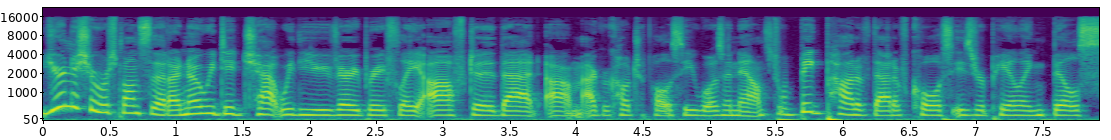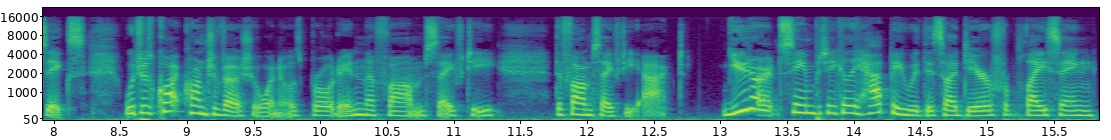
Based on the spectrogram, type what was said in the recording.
Your initial response to that, I know we did chat with you very briefly after that um, agriculture policy was announced. A big part of that, of course, is repealing Bill 6, which was quite controversial when it was brought in, the Farm Safety, the Farm Safety Act. You don't seem particularly happy with this idea of replacing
